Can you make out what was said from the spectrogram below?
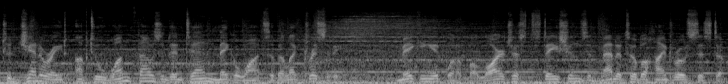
to generate up to 1,010 megawatts of electricity, making it one of the largest stations in Manitoba hydro system.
